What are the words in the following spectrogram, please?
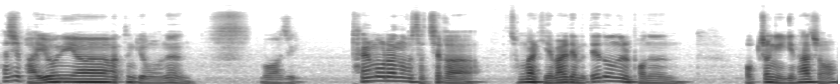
사실 바이오니아 같은 경우는 뭐 아직 탈모라는 것 자체가 정말 개발되면 떼돈을 버는 업종이긴 하죠.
